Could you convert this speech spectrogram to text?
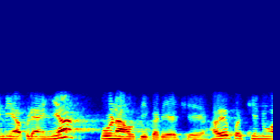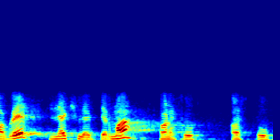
એની આપણે અહીંયા પૂર્ણાહુતિ કરીએ છીએ. હવે પછીનું આપણે નેક્સ્ટ લેક્ચરમાં ભણશું. અસ્તુ.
